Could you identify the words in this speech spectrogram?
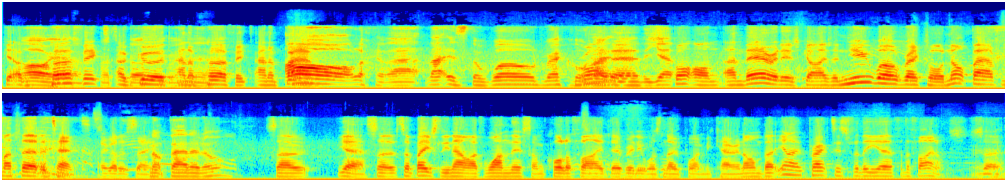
Get a Oh, perfect, that's a perfect, good, man, and a yeah. perfect, and a bam. Oh, look at that. That is the world record right right, there, there. The yep. spot on. And there it is, guys. A new world record. Not bad for my third attempt, I got to say. Not bad at all. So yeah, so so basically now I've won this. I'm qualified. There really was no point me carrying on, but you know, practice for the uh, for the finals. So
